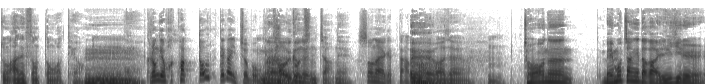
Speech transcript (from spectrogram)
좀 안 했었던 것 같아요. 음. 네. 그런 게 확확 떠오를 때가 있죠, 뭔가. 네. 어, 가끔 이거는 진짜. 네. 써놔야겠다. 네, 뭐. 맞아요. 음. 저는 메모장에다가 일기를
